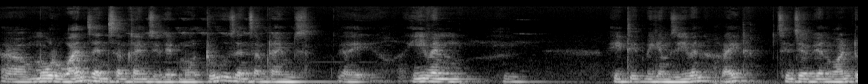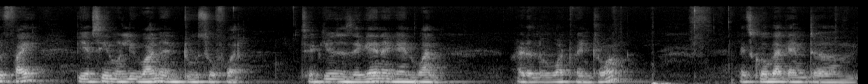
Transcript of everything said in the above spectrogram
uh, more ones and sometimes you get more twos and sometimes uh, even it, it becomes even right? Since you have given 1 to 5 we have seen only 1 and 2 so far. So it gives us again again 1 I don't know what went wrong. Let's go back and um,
